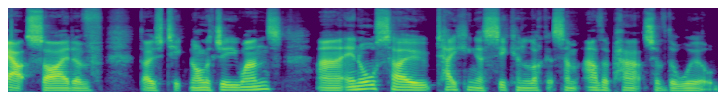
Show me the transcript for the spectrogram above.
outside of those technology ones, uh, and also taking a second look at some other parts of the world.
